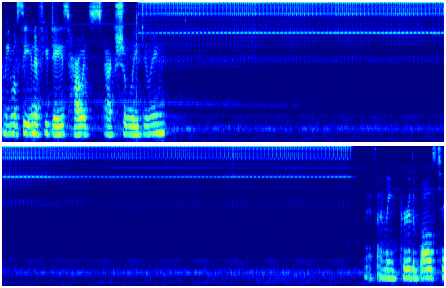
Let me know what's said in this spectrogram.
I mean, we'll see in a few days how it's actually doing. I finally grew the balls to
